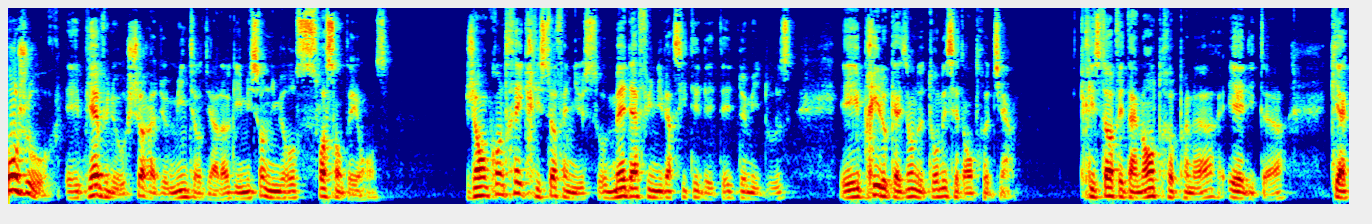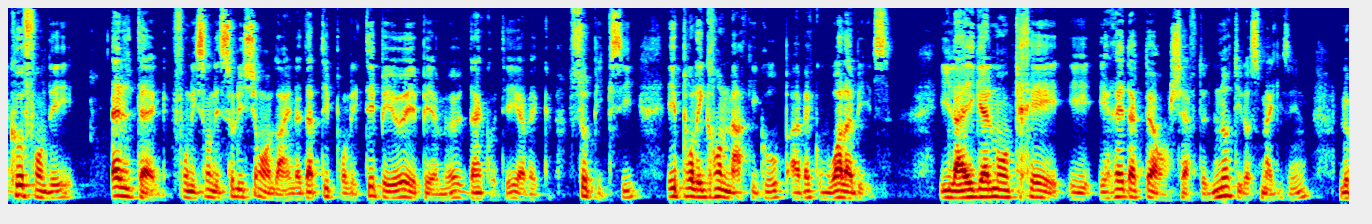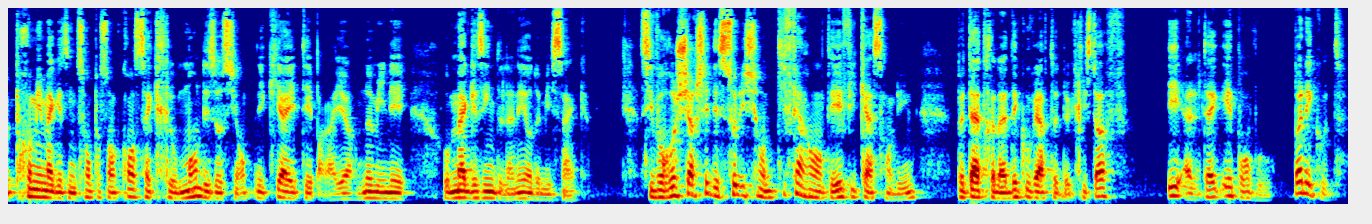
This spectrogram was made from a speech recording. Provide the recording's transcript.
Bonjour et bienvenue au show radio Minter Dialogue, émission numéro 71. J'ai rencontré Christophe Agnus au MEDEF Université d'été 2012 et ai pris l'occasion de tourner cet entretien. Christophe est un entrepreneur et éditeur qui a cofondé LTEG, fournissant des solutions online adaptées pour les TPE et PME d'un côté avec Sopixi et pour les grandes marques et groupes avec Wallabies. Il a également créé et est rédacteur en chef de Nautilus Magazine, le premier magazine 100% consacré au monde des océans et qui a été par ailleurs nominé au magazine de l'année en 2005. Si vous recherchez des solutions différentes et efficaces en ligne, peut-être la découverte de Christophe et Alteg est pour vous. Bonne écoute.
